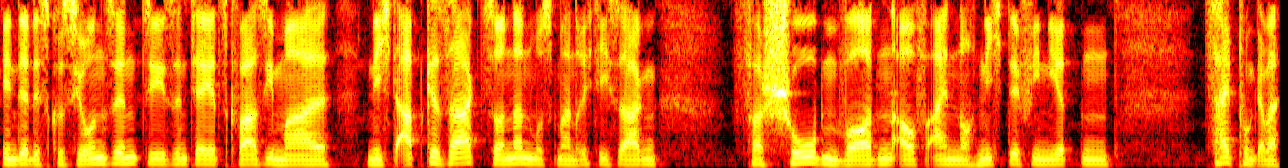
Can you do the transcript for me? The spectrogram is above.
in der Diskussion sind. Die sind ja jetzt quasi mal nicht abgesagt, sondern, muss man richtig sagen, verschoben worden auf einen noch nicht definierten Zeitpunkt. Aber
